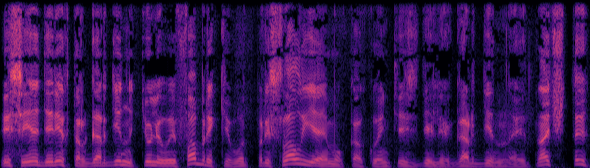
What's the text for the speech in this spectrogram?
Если я директор гордины тюлевой фабрики, вот прислал я ему какое-нибудь изделие гординное, значит, ты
